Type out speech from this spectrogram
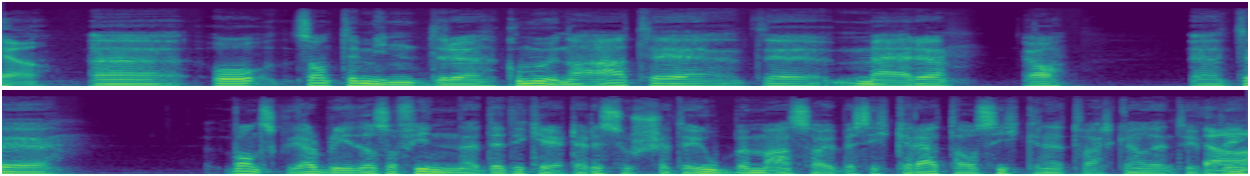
Ja. Uh, og sånn, til mindre kommuner er, til, til mer ja, eh, til vanskeligere blir det å finne dedikerte ressurser til å jobbe med cybersikkerhet og sikre nettverkene og den type ting.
